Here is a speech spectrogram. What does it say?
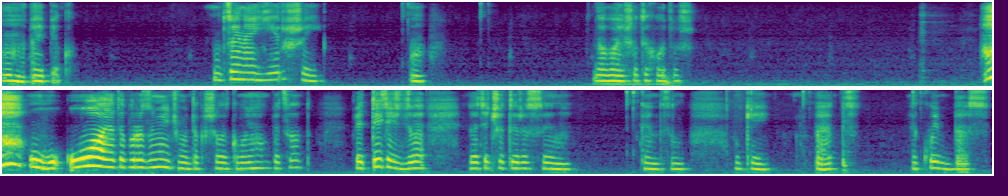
Ага, епік. Ну, цей найгірший. А. Давай, що ти хочеш? Ого, о, я тепер розумію, чому так швидко. У нього 500... 5024 сили. Cancel. Окей. Pets. Який best.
